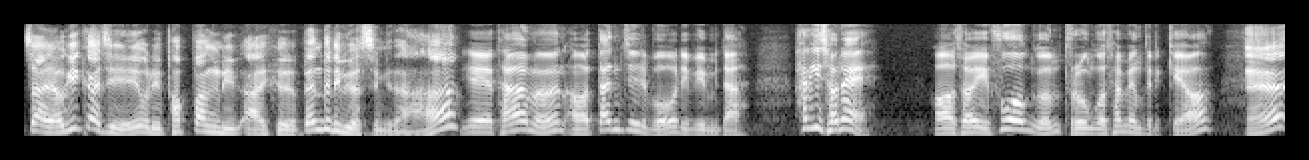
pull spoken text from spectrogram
자, 여기까지 우리 팟빵 리뷰, 아, 그 밴드 리뷰였습니다. 예, 다음은 어, 딴지일보 리뷰입니다. 하기 전에 어, 저희 후원금 들어온 거 설명드릴게요. 네.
